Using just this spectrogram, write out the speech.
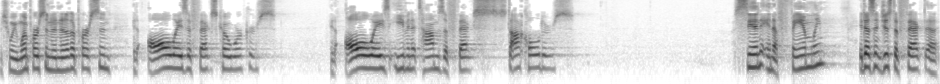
between one person and another person, it always affects coworkers. It always, even at times, affects stockholders. Sin in a family. It doesn't just affect a,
